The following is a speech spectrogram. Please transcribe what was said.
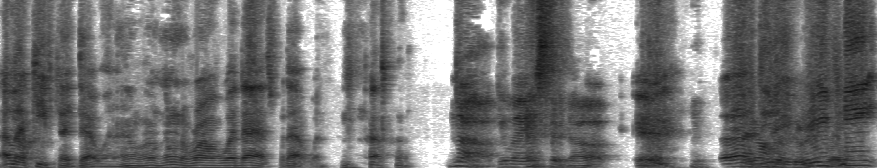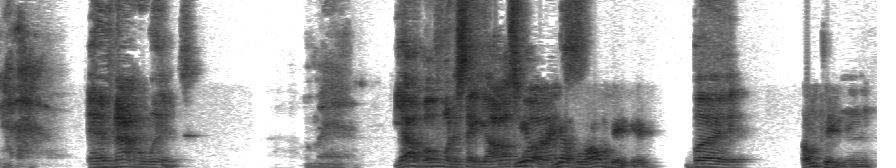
I let No. Keith take that one. I don't, I don't know the wrong one to ask for that one. Nah, give my answer, dog. Uh, don't do they repeat, repeat? And if not, who wins? Oh, man. Y'all both want to say y'all Yeah, squads, yeah, who I'm picking. but I'm picking.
